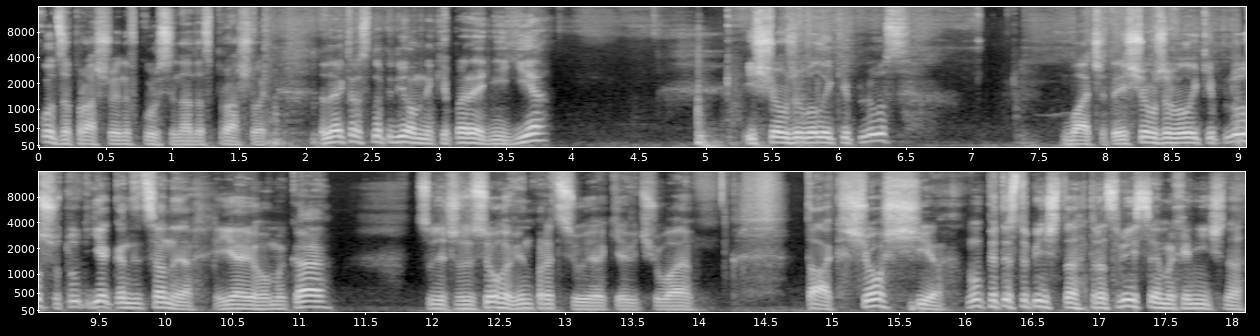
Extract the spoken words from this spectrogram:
код запрашує, не в курсі, треба спрашувати. Електроснопідйомники передні є. І що вже великий плюс, бачите, і що вже великий плюс, що тут є кондиціонер. Я його вмикаю. Судячи з усього, він працює, як я відчуваю. Так, що ще? Ну, п'ятиступінчата трансмісія механічна.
